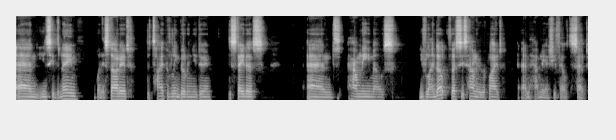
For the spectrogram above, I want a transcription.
And you can see the name, when it started, the type of link building you're doing, the status, and how many emails you've lined up versus how many replied and how many actually failed to send.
